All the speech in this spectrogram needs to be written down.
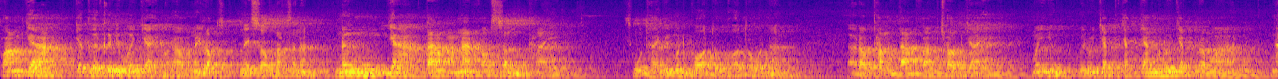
ความอยากจะเกิดขึ้นในหัวใจของเราในลักในสองลักษณะหนึ่งอยากตามอำนาจของสมุทัยสมุทัยนี่มันก่อทุกข์ก่อโทษนะเราทำตามความชอบใจไม่หยุดไม่รู้จักยับยั้งไม่รู้จักประมาณน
